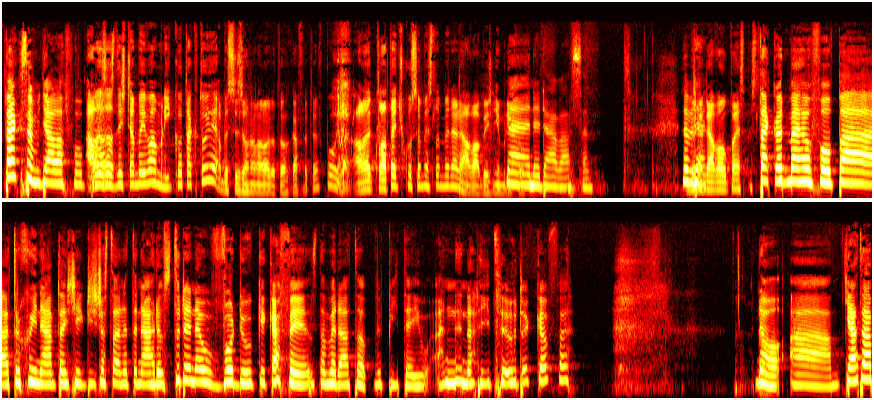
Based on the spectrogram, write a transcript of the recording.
Tak jsem udělala fopa. Ale zase, když tam bývá mlíko, tak to je, aby si zonala do toho kafe, to je v pohodě. Ale klatečku se myslím mi nedává běžně mlíko. Ne, nedává se. Dobře, nedává úplně smysl. tak od mého fopa trochu jinám, takže když dostanete náhodou studenou vodu ke kafe, znamená to vypíte ji a nenalíte ji do kafe. No a já ta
